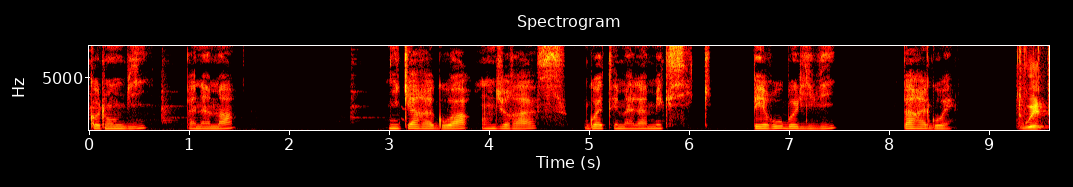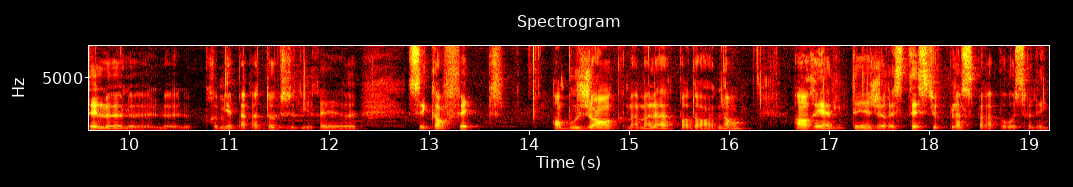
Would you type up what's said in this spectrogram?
Colombie, Panama, Nicaragua, Honduras, Guatemala, Mexique, Pérou, Bolivie, Paraguay. Où était le, premier paradoxe, je dirais euh, C'est qu'en fait, en bougeant comme un malade pendant un an, en réalité, je restais sur place par rapport au soleil.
